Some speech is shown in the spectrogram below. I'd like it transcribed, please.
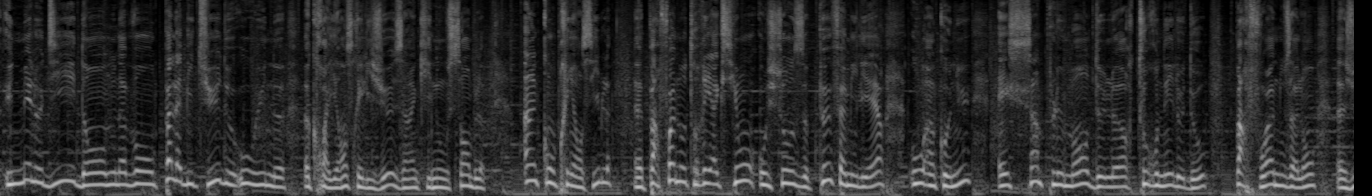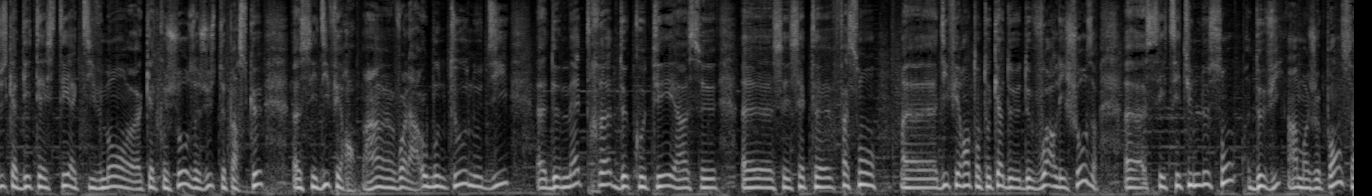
une mélodie dont nous n'avons pas l'habitude ou une croyance religieuse hein, qui nous semble incompréhensible. parfois, notre réaction aux choses peu familières ou inconnues est simplement de leur tourner le dos parfois nous allons euh, jusqu'à détester activement euh, quelque chose juste parce que euh, c'est différent. Hein. Voilà, Ubuntu nous dit de mettre de côté hein, ce, cette façon différente, en tout cas, de, voir les choses. c'est une leçon de vie, hein, moi je pense.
